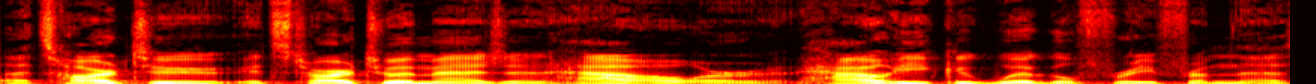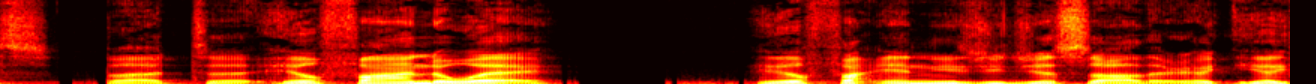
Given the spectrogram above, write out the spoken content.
It's hard to it's hard to imagine how or how he could wiggle free from this, but uh, he'll find a way. He'll find, and as you just saw there, he,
